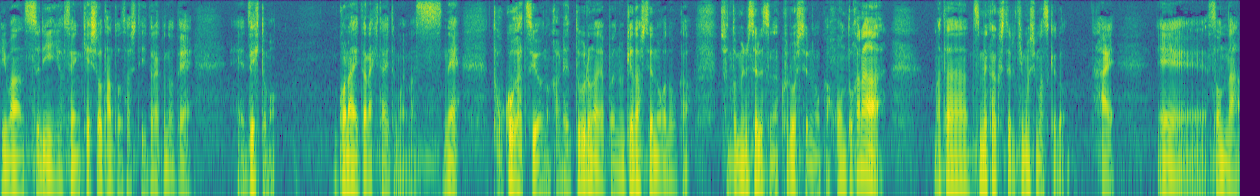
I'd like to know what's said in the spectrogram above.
FP1、3予選決勝担当させていただくので、えーぜひともご覧いただきたいと思いますね。どこが強いのかレッドブルがやっぱり抜け出してるのかどうかちょっとメルセデスが苦労してるのか本当かな？また詰め隠してる気もしますけど。はい、えーそんな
